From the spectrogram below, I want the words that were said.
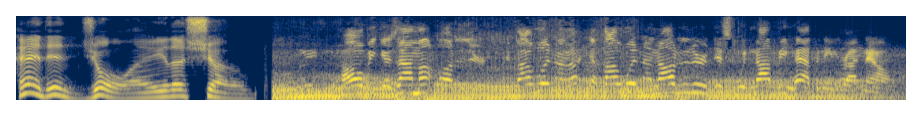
and enjoy the show. All because I'm an auditor. If I wasn't an, if I wasn't an auditor, this would not be happening right now.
